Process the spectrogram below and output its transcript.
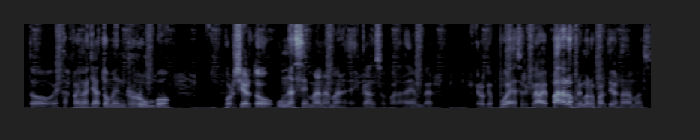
esto, estas finals ya tomen rumbo. Por cierto, una semana más de descanso para Denver. que creo que puede ser clave para los primeros partidos nada más.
